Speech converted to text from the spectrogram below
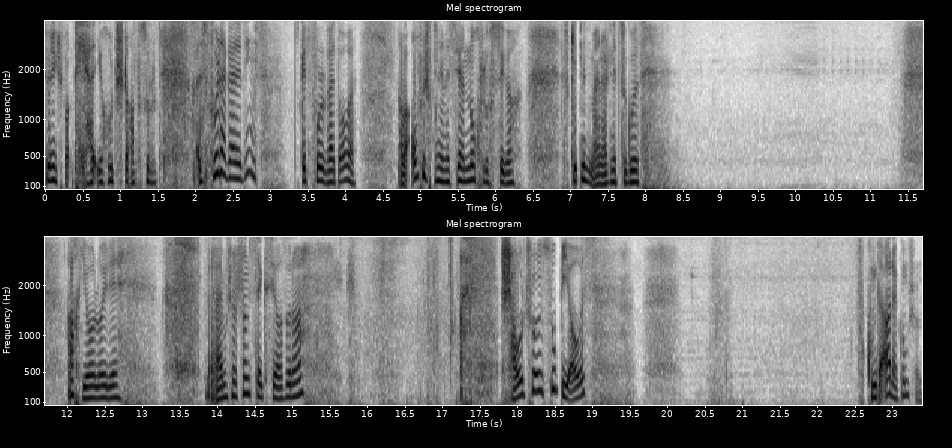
Bin ich gespannt. Ja, ihr rutscht da absolut. Das ist voll der geile Dings. Es geht voll weit runter. Aber aufspringen ist ja noch lustiger. Es geht mit meinem halt nicht so gut. Ach ja, Leute. Der Reiben schaut schon sexy aus, oder? Schaut schon supi aus. Kommt der? Ah, der kommt schon.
